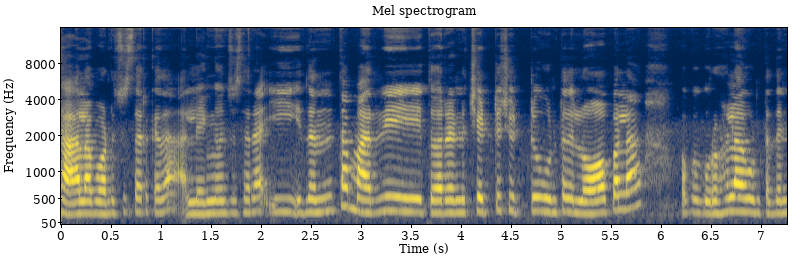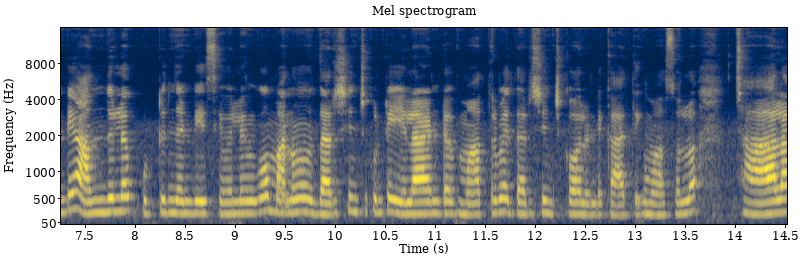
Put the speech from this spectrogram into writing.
చాలా బాగుంటుంది. చూసారు కదా ఆ లింగం చూసారా? ఈ ఇదంతా మర్రి తోరణ చెట్టు చుట్టూ ఉంటుంది. లోపల ఒక గృహలా ఉంటుందండి. అందులో పుట్టిందండి ఈ శివలింగం. మనం దర్శించుకుంటే ఇలాంటివి మాత్రమే దర్శించుకోవాలండి కార్తీక మాసంలో. చాలా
